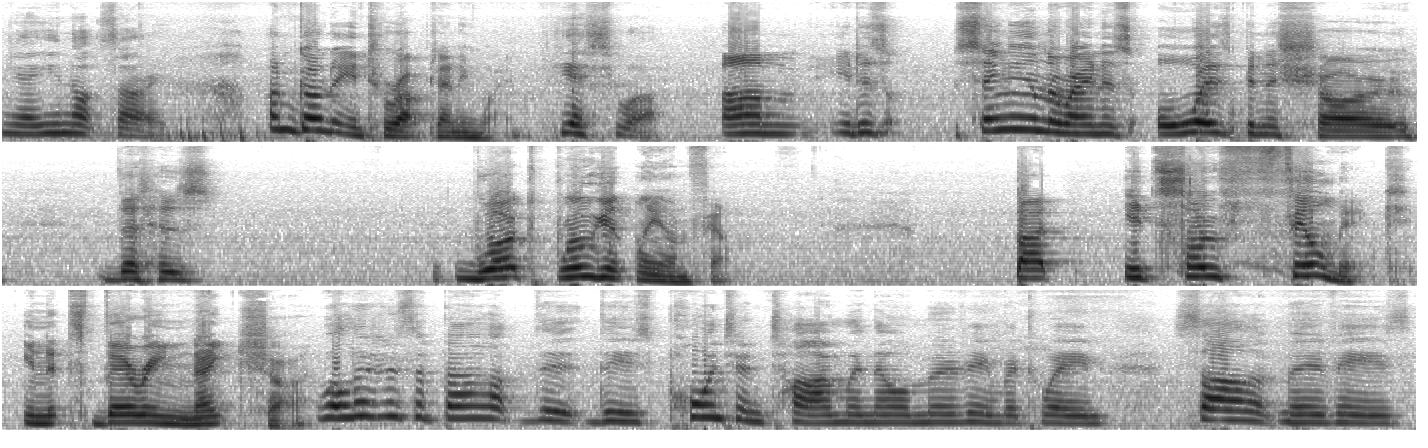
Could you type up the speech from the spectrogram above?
Yeah, you're not sorry. I'm going to interrupt anyway. Yes, you are. Um, it is Singing in the Rain has always been a show that has worked brilliantly on film, but it's so filmic in its very nature. Well, it is about the this point in time when they were moving between silent movies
